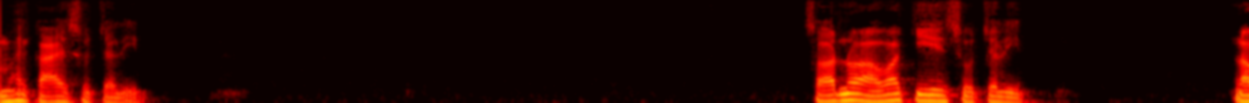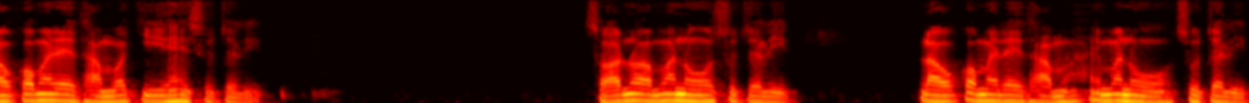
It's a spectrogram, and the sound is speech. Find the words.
ำให้กายสุจริต สอนว่าวจีสุจริต เราก็ไม่ได้ทำวจีให้สุจริต สอนว่ามโนสุจริต เราก็ไม่ได้ทำให้มโนสุจริต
